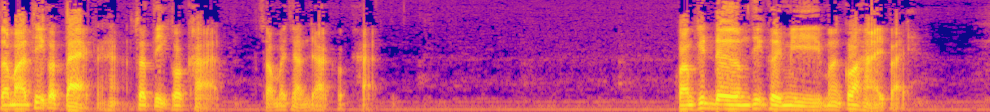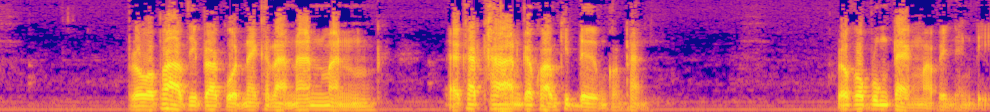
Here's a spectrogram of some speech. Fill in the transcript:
สมาธิก็แตกนะฮะ สติก็ขาดสมัชัญญาก็ขาด ความคิดเดิมที่เคยมีมันก็หายไป เพราะว่าภาพที่ปรากฏในขณะนั้นมันคัดค้านกับความคิดเดิมของท่านเราเขาปรุงแต่งมาเป็นอย่างดี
